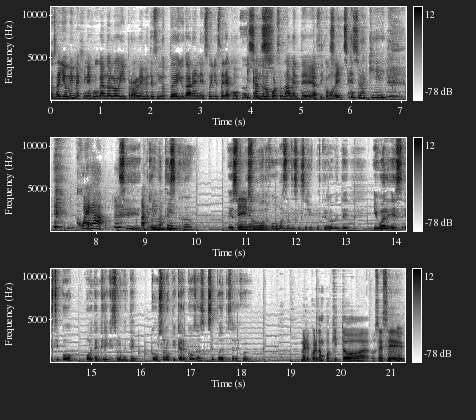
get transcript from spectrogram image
o sea, yo me imaginé jugándolo y probablemente si no te ayudara en eso, yo estaría como Así picándolo es. forzosamente, así como Sí, de, sí, entra sí. aquí, juega. Sí, Actívate. realmente es, ajá, es, un, es un modo de juego bastante sencillo, porque realmente igual es, es tipo point and click, solamente con solo picar cosas se puede pasar el juego. Me recuerda un poquito a. O sea, ese,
